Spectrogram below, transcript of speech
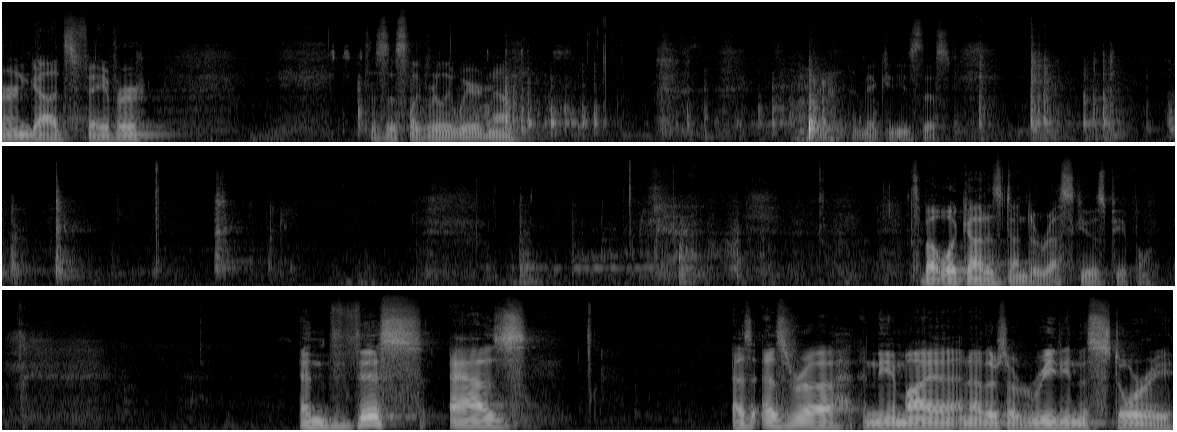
earn God's favor. Does this look really weird now? Maybe I can use this. It's about what God has done to rescue his people. And this, as as Ezra and Nehemiah and others are reading the story,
